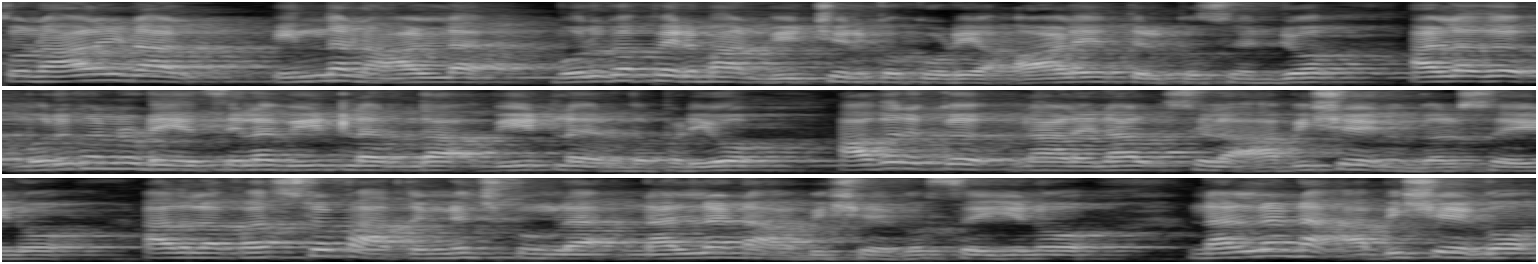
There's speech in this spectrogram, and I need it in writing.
ஸோ நாளை நாள் இந்த நாளில் முருகப்பெருமான் வீற்றிருக்கக்கூடிய ஆலயத்திற்கு சென்றோ அல்லது முருகனுடைய சில வீட்டில் இருந்தால் வீட்டில் இருந்தபடியோ அவருக்கு நாளை நாள் சில அபிஷேகங்கள் செய்யணும். அதில் ஃபஸ்ட்டு பார்த்தீங்கன்னு வச்சுக்கோங்களேன் நல்லெண்ணெய் அபிஷேகம் செய்யணும். நல்லெண்ணெய் அபிஷேகம்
